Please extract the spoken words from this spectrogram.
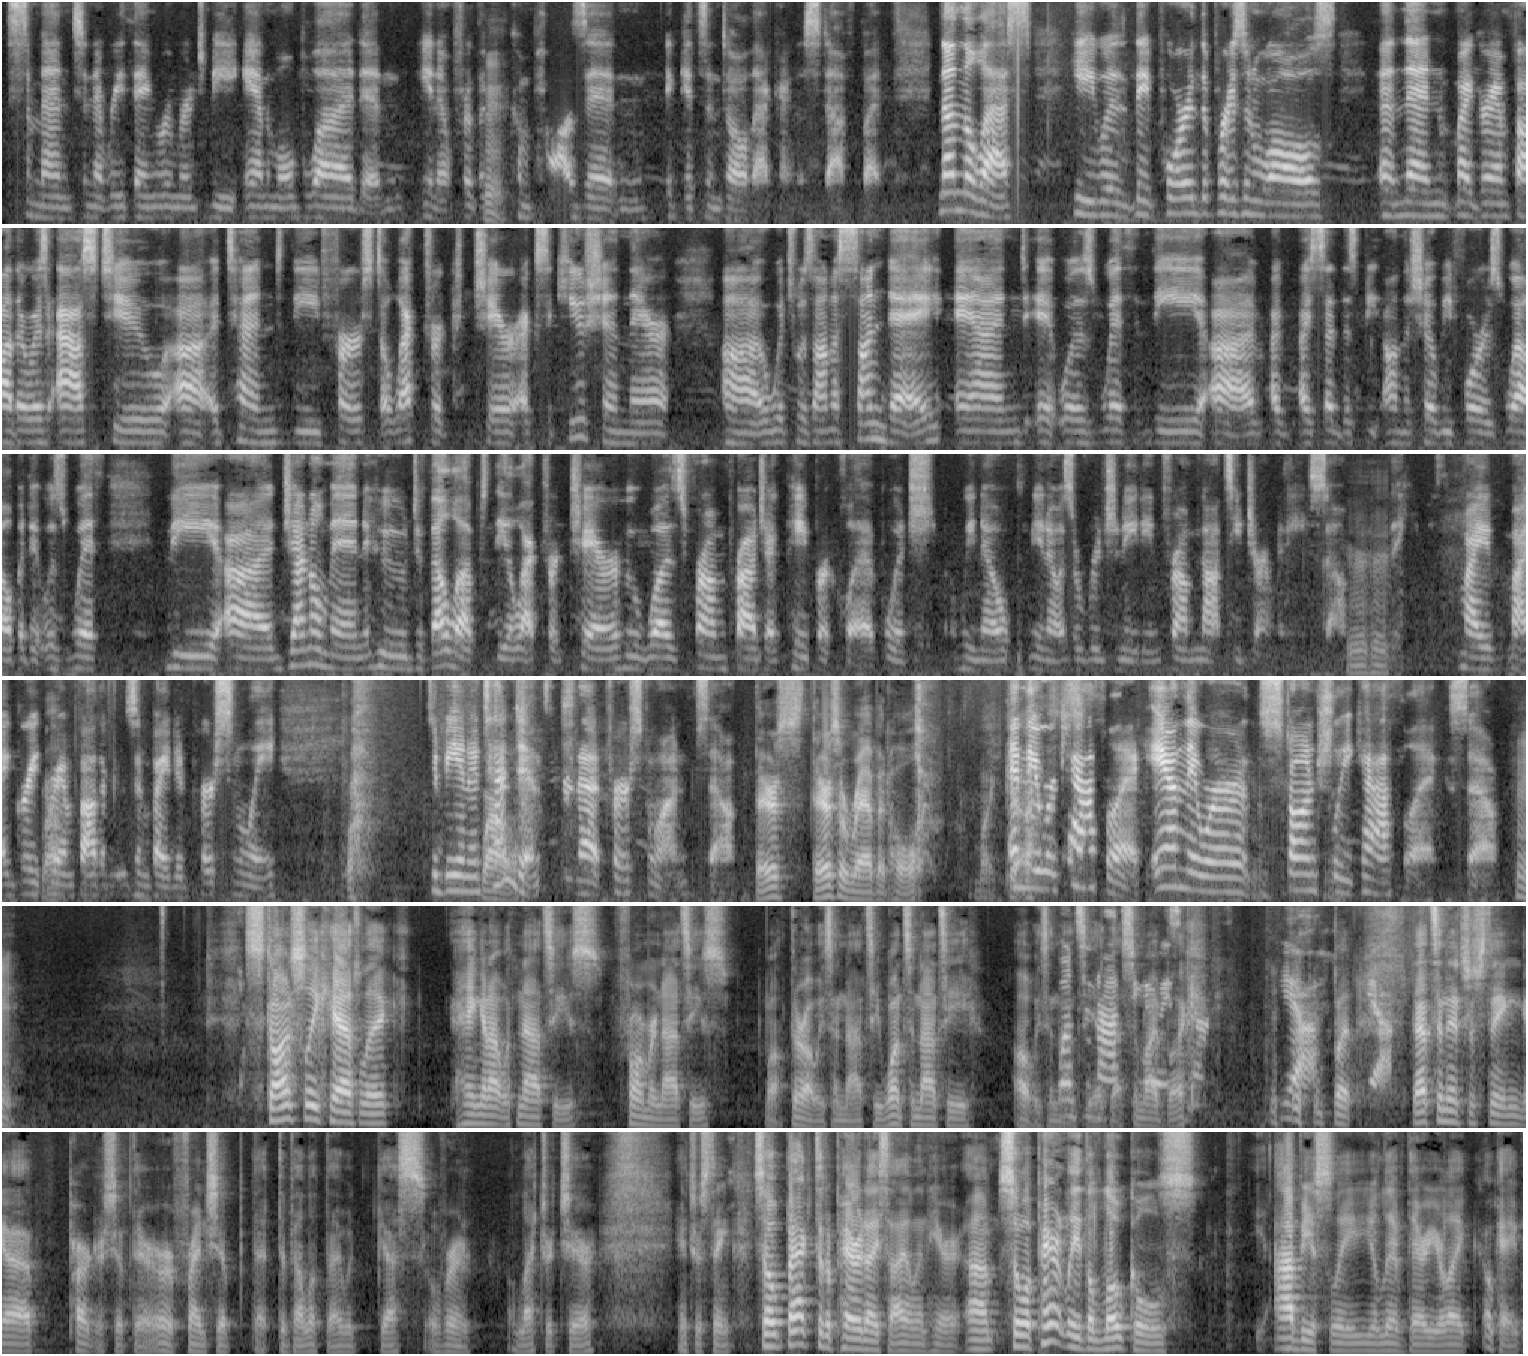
cement and everything rumored to be animal blood and you know for the hmm. composite and it gets into all that kind of stuff but nonetheless he was they poured the prison walls and then my grandfather was asked to uh, attend the first electric chair execution there uh, which was on a Sunday, and it was with the. Uh, I, I, said this on the show before as well, but it was with the uh, gentleman who developed the electric chair, who was from Project Paperclip, which we know, you know, is originating from Nazi Germany. So mm-hmm. my my great grandfather wow. was invited personally to be in attendance wow. for that first one. So there's there's a rabbit hole. and they were Catholic, and they were staunchly Catholic. So hmm. staunchly Catholic, hanging out with Nazis former Nazis. Well, they're always a Nazi. Once a Nazi, always a Nazi, a Nazi I guess, in my book. Yeah. but yeah. that's an interesting uh, partnership there, or friendship that developed, I would guess, over an electric chair. Interesting. So back to the Paradise Island here. Um, so apparently the locals, obviously you live there, you're like, okay,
